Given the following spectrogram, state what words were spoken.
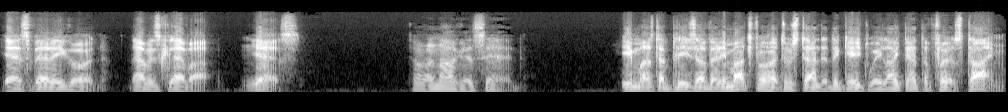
Yes, very good. That was clever. Yes. Toranaga said. He must have pleased her very much for her to stand at the gateway like that the first time.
